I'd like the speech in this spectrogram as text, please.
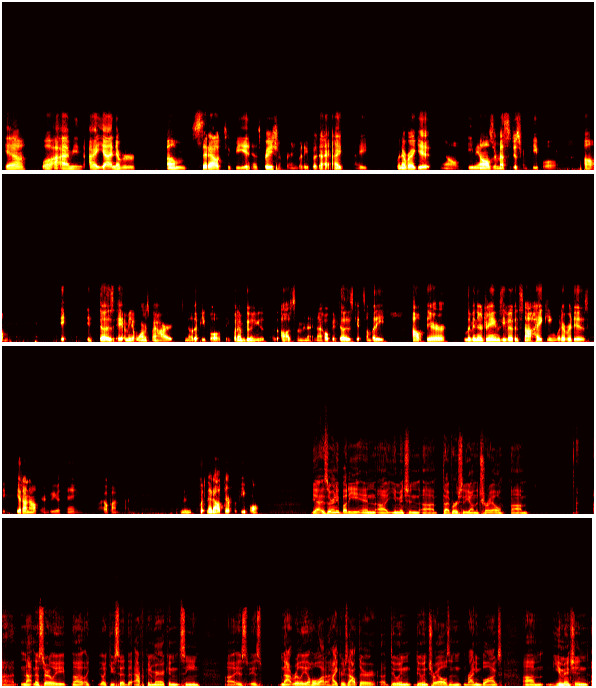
Yeah. Well, I, mean, I yeah, I never um, set out to be an inspiration for anybody, but I, I, I whenever I get you know emails or messages from people, um, it it does. It, I mean, it warms my heart to know that people think what I'm doing is, is awesome, and, and I hope it does get somebody out there living their dreams, even if it's not hiking, whatever it is, get on out there and do your thing. I hope I'm, I'm, putting it out there for people. Yeah, is there anybody in? Uh, you mentioned uh, diversity on the trail. Um, uh, not necessarily uh, like like you said, the African American scene uh, is is not really a whole lot of hikers out there uh, doing doing trails and writing blogs. Um, you mentioned,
